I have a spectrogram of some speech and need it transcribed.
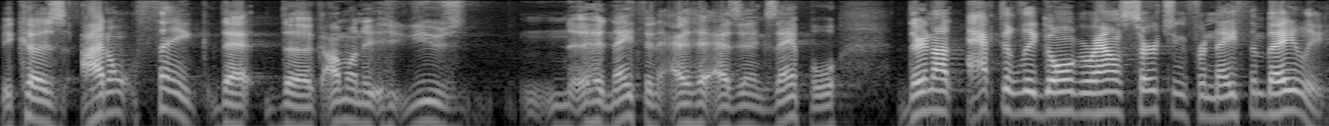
Because I don't think that the, I'm going to use Nathan as, as an example, they're not actively going around searching for Nathan Bailey.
